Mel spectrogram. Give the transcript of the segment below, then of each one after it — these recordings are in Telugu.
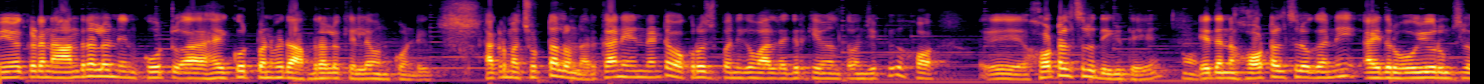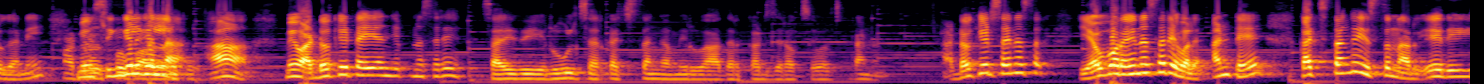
మేము ఇక్కడ నా ఆంధ్రాలో నేను కోర్టు హైకోర్టు పని మీద ఆంధ్రాలోకి వెళ్ళాం అనుకోండి అక్కడ మా చుట్టాలు ఉన్నారు. కానీ ఏంటంటే ఒకరోజు పనిగా వాళ్ళ దగ్గరికి ఏం వెళ్తాం అని చెప్పి హోటల్స్లో దిగితే. ఏదైనా హోటల్స్లో కానీ ఐదర్ హోయో రూమ్స్లో కానీ మేము proof, వెళ్ళినా మేము అడ్వకేట్ అయ్యా అని చెప్పినా సరే సార్ ఇది రూల్ సార్ ఖచ్చితంగా మీరు ఆధార్ కార్డ్ జిరాక్స్ ఇవ్వాలి సార్ అన్నాను అడ్వకేట్స్ అయినా సరే ఎవరైనా సరే ఇవ్వాలి. అంటే ఖచ్చితంగా ఇస్తున్నారు. ఏది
